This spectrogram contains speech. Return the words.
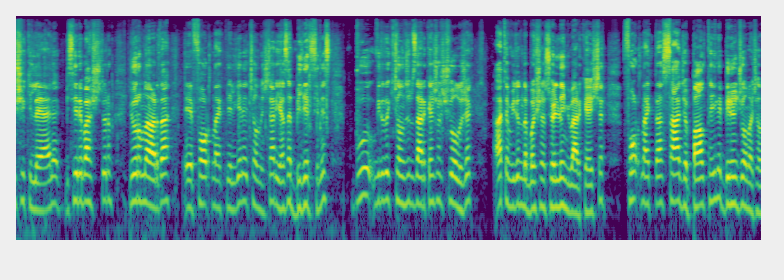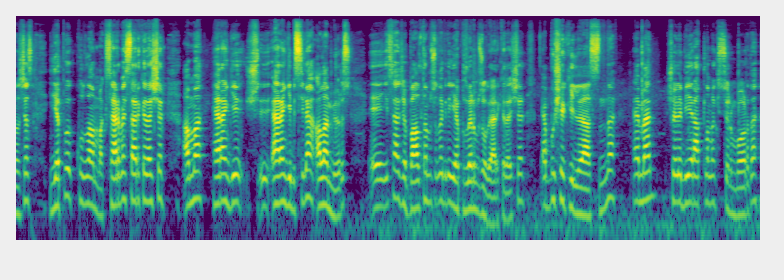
Bu şekilde yani bir seri başlıyorum. Yorumlarda e, Fortnite ile ilgili challenge'lar yazabilirsiniz. Bu videodaki challenge'ımız da arkadaşlar şu olacak. Zaten videonun da başına söylediğim gibi arkadaşlar. Fortnite'da sadece balta ile birinci olmaya çalışacağız. Yapı kullanmak serbest arkadaşlar. Ama herhangi herhangi bir silah alamıyoruz. E, sadece baltamız oluyor bir de yapılarımız oluyor arkadaşlar. Ya bu şekilde aslında. Hemen şöyle bir yere atlamak istiyorum bu arada.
